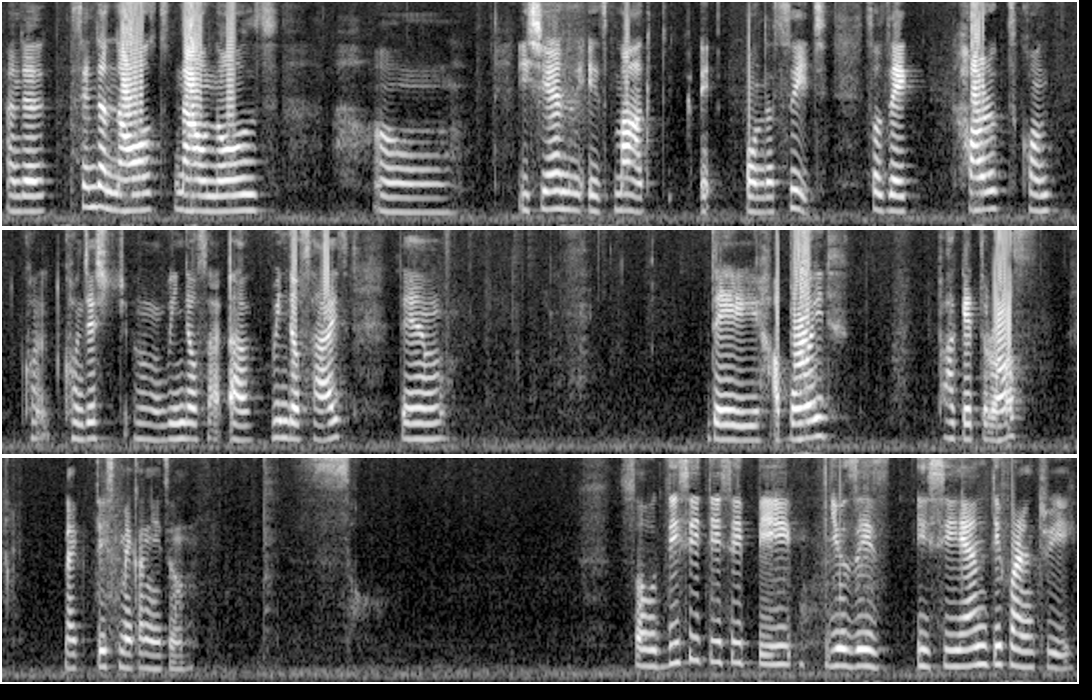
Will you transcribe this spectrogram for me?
and the sender knows now knows um, ECN is marked on the switch, so they help con, con congestion window, si uh, window size then they avoid packet loss like this mechanism. So, so DC-TCP uses ECN differently.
